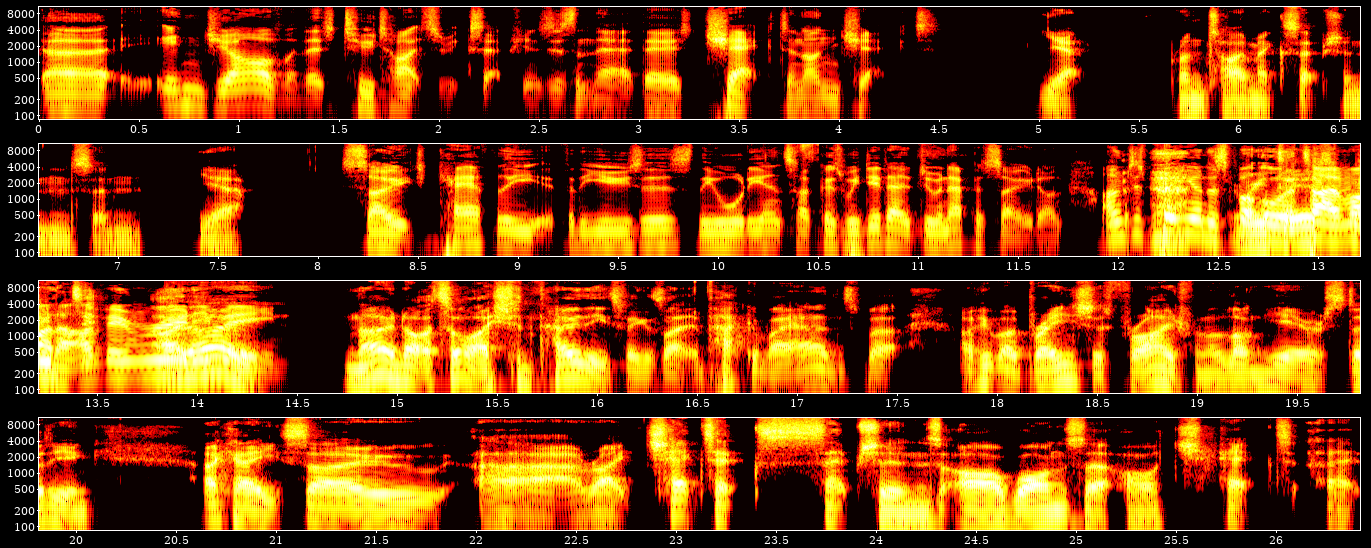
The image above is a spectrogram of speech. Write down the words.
uh, in Java, there's two types of exceptions, isn't there? There's checked and unchecked. Yeah, runtime exceptions and yeah. So carefully for the users, the audience, because we did do an episode on. I'm just putting you on the spot all the time, aren't I? I've been really mean. No, not at all. I should know these things like the back of my hands, but I think my brain's just fried from a long year of studying. Okay, so uh, right, checked exceptions are ones that are checked at,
